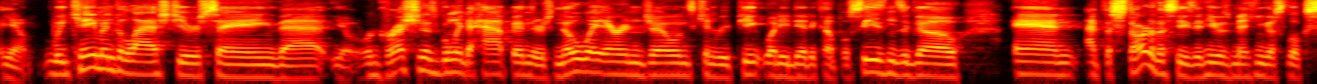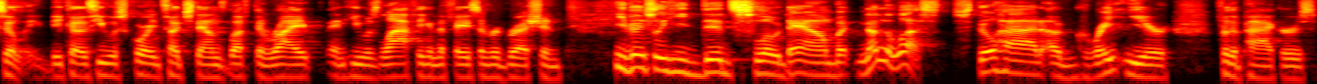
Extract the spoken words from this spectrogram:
you know, we came into last year saying that, you know, regression is going to happen. There's no way Aaron Jones can repeat what he did a couple seasons ago. And at the start of the season, he was making us look silly because he was scoring touchdowns left and right and he was laughing in the face of regression. Eventually, he did slow down, but nonetheless, still had a great year for the Packers.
